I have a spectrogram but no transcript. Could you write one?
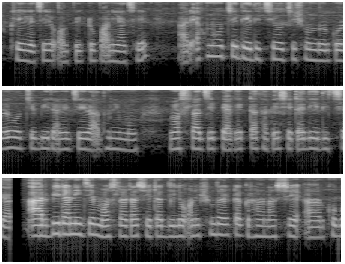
শুকিয়ে গেছে, অল্প একটু পানি আছে। আর এখন হচ্ছে দিয়ে দিচ্ছি হচ্ছে সুন্দর করে হচ্ছে বিরিয়ানির যে রাঁধুনি মশলার যে প্যাকেটটা থাকে, সেটাই দিয়ে দিচ্ছি আর বিরিয়ানির যে মশলাটা সেটা দিলে অনেক সুন্দর একটা ঘ্রাণ আসে আর খুব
